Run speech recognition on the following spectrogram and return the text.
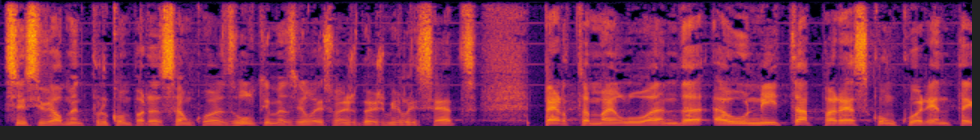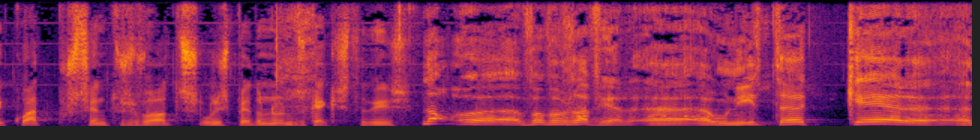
sensivelmente por comparação com as últimas eleições de 2007. Perde também Luanda. A UNITA aparece com 44% dos votos. Luís Pedro Nunes, o que é que isto diz? Não, uh, vamos lá ver. Uh, a UNITA quer, eh,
